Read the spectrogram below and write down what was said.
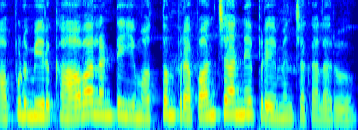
అప్పుడు మీరు కావాలంటే ఈ మొత్తం ప్రపంచాన్నే ప్రేమించగలరు.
